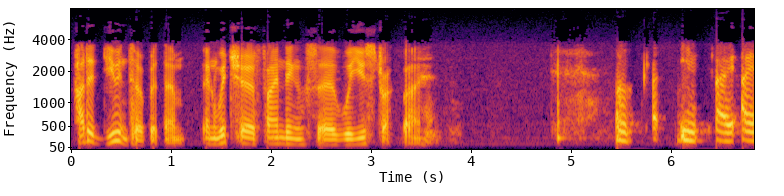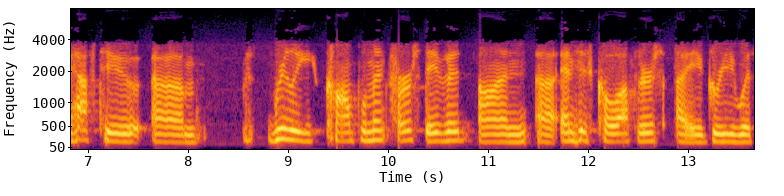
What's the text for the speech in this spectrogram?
how did you interpret them, and which uh, findings uh, were you struck by? Well, I, I have to um, really compliment first David on uh, and his co-authors. I agree with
